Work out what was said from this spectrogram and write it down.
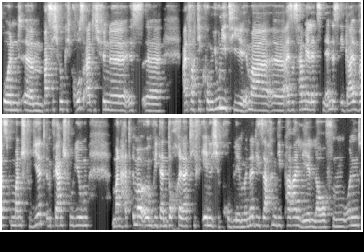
Und ähm, was ich wirklich großartig finde, ist äh, einfach die Community immer, äh, also es haben ja letzten Endes, egal was man studiert im Fernstudium, man hat immer irgendwie dann doch relativ ähnliche Probleme, ne? Die Sachen, die parallel laufen und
